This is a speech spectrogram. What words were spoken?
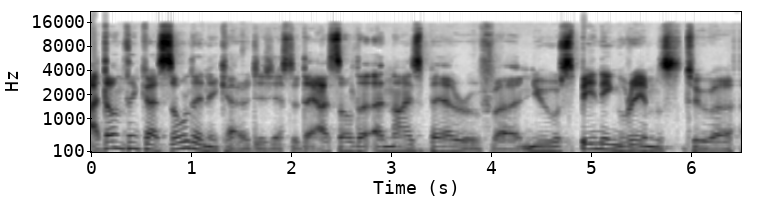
I don't think I sold any carriages yesterday. I sold a, a nice pair of uh, new spinning rims to uh,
